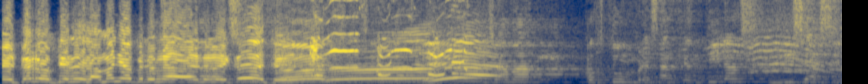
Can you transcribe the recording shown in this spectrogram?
El perro pierde la maña, pero no, no el cocho. Se llama Costumbres Argentinas y dice así.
